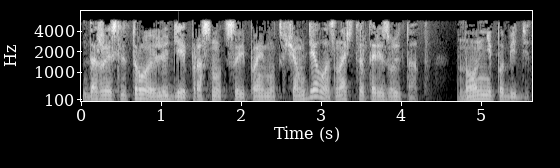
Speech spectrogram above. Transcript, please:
даже если трое людей проснутся и поймут, в чем дело, значит, это результат. Но он не победит.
